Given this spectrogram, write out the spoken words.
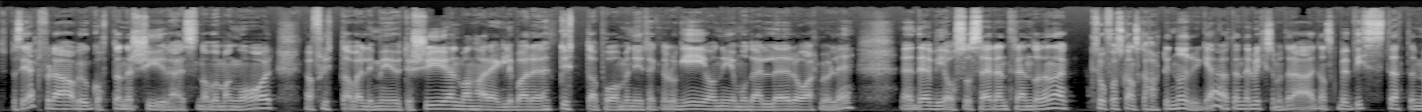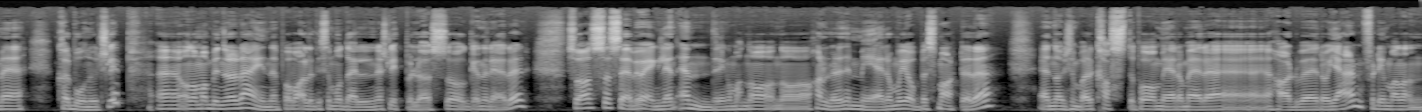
spesielt. For der har vi jo gått denne skyreisen over mange år. Vi har flytta veldig mye ut i skyen. Man har egentlig bare dytta på med ny teknologi og nye modeller og alt mulig. Det vi også ser en trend, og den er truffet oss ganske hardt i Norge, er at en del virksomheter er ganske bevisst dette med karbonutslipp. Eh, og når man begynner å regne på hva alle disse modellene slipper løs og genererer, så, så ser vi jo egentlig en endring om at nå, nå, handler det mer om å jobbe smartere enn å liksom bare kaste på mer og mer eh, hardware og jern, fordi man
